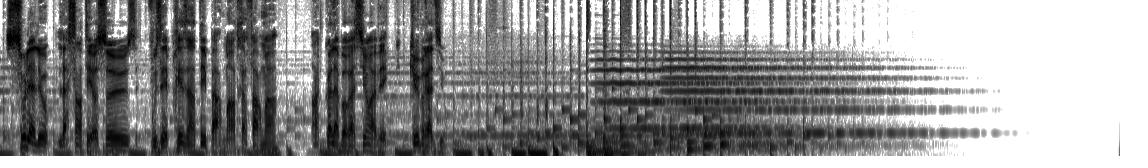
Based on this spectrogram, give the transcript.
Sous la loupe, la santé osseuse vous est présentée par Mantra Pharma en collaboration avec Cube Radio.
